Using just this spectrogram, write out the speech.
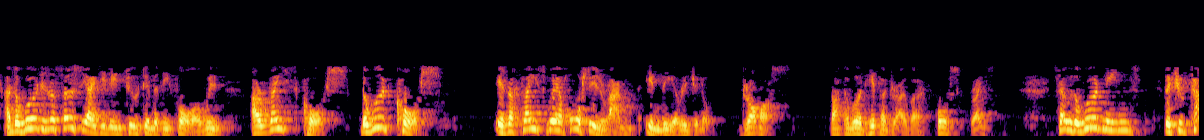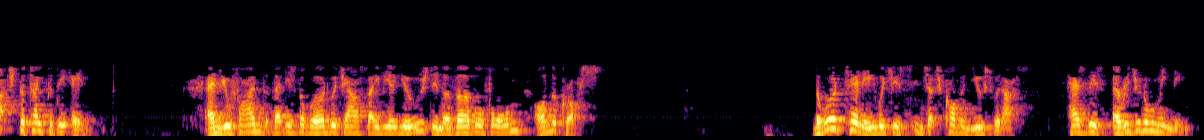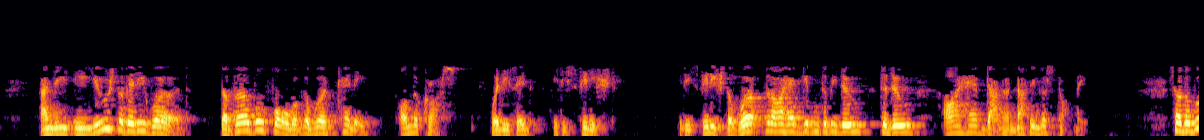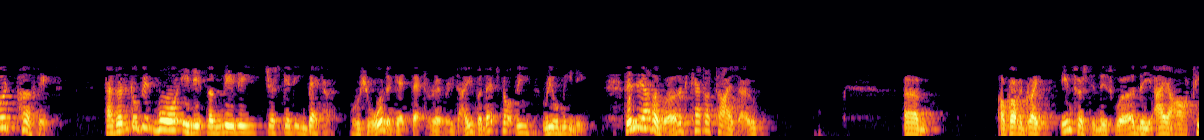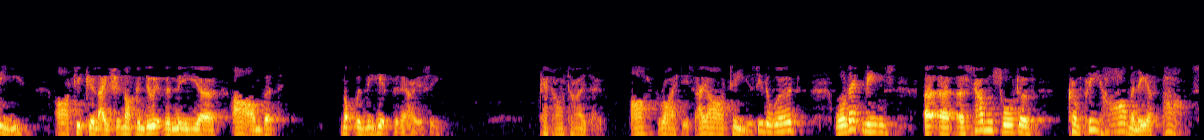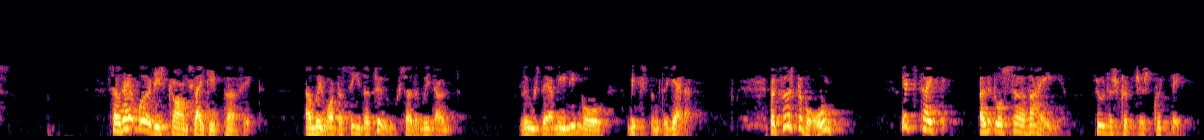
And the word is associated in 2 Timothy 4 with a race course. The word course is a place where horses run in the original. Dromos. Like the word hippodrome, a horse race. So the word means that you touch the tape at the end. And you find that that is the word which our Saviour used in a verbal form on the cross. The word tele, which is in such common use with us, has this original meaning. And he, he used the very word, the verbal form of the word tele on the cross when he said, it is finished. It is finished. The work that I had given to be do, to do, I have done and nothing has stopped me. So the word perfect has a little bit more in it than merely just getting better. Of course you want to get better every day, but that's not the real meaning. Then the other word, katartizo, um, I've got a great interest in this word, the ART, articulation. I can do it with my uh, arm, but not with my hip for now, you see. Katartizo. Arthritis. ART. You see the word? Well, that means some sort of complete harmony of parts. So that word is translated perfect. And we want to see the two so that we don't lose their meaning or mix them together. But first of all, Let's take a little survey through the scriptures quickly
